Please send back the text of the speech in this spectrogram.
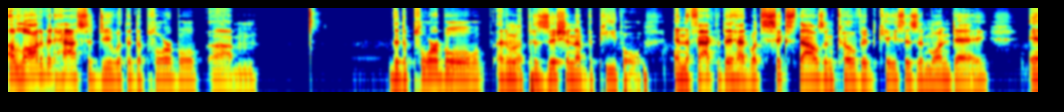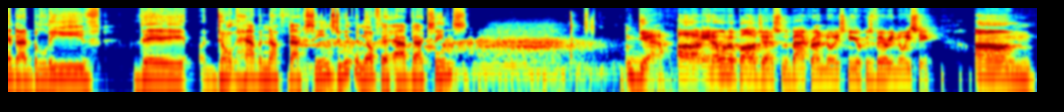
a lot of it has to do with the deplorable um the deplorable I don't know position of the people and the fact that they had what 6,000 COVID cases in one day and I believe they don't have enough vaccines. Do we even know if they have vaccines? Yeah, uh, and I want to apologize for the background noise. New York is very noisy. Um,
